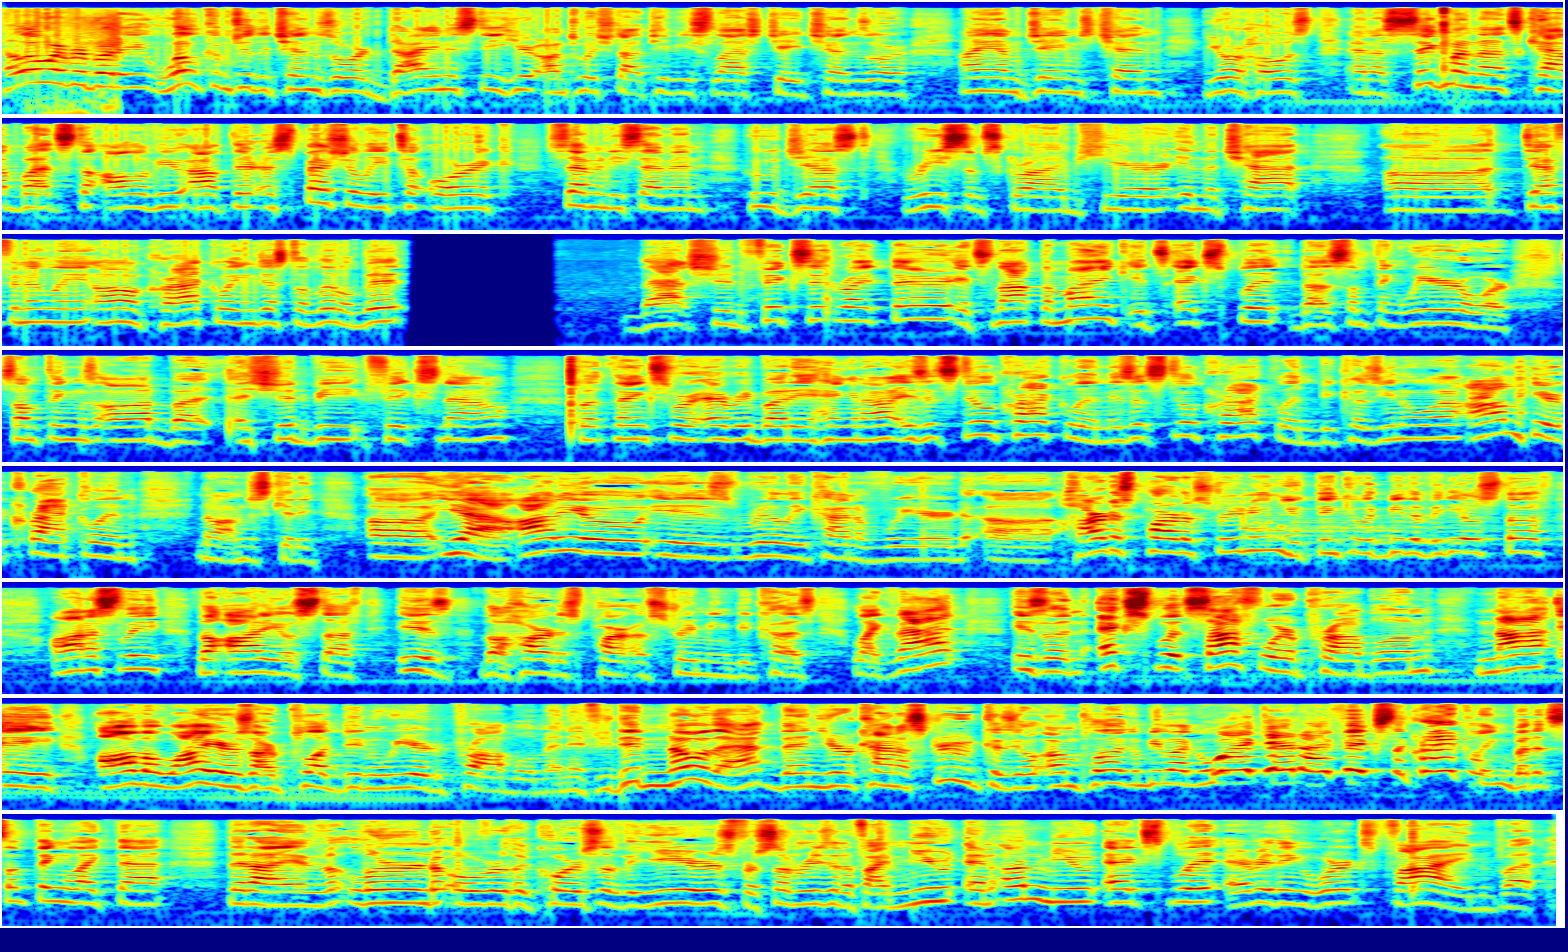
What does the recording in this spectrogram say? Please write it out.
Hello, everybody. Welcome to the Chensor Dynasty here on twitch.tv slash jchensor. I am James Chen, your host, and a Sigma Nuts cat butts to all of you out there, especially to Auric77, who just resubscribed here in the chat. Uh, definitely, oh, crackling just a little bit. That should fix it right there. It's not the mic, it's XSplit does something weird or something's odd, but it should be fixed now. But thanks for everybody hanging out. Is it still crackling? Is it still crackling? Because you know what? I'm here crackling. No, I'm just kidding. Uh, yeah, audio is really kind of weird. Uh, hardest part of streaming, you'd think it would be the video stuff. Honestly, the audio stuff is the hardest part of streaming because, like, that is an XSplit software problem, not a all the wires are plugged in weird problem. And if you didn't know that, then you're kind of screwed because you'll unplug and be like, why can't I fix the crackling? But it's something like that that I've learned over the course of the years. For some reason, if I mute and unmute XSplit, everything works fine. But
